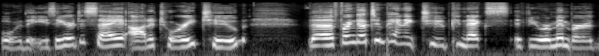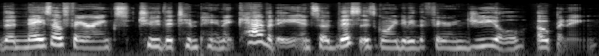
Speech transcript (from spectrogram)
or the easier to say, auditory tube. The pharyngotympanic tube connects, if you remember, the nasopharynx to the tympanic cavity, and so this is going to be the pharyngeal opening.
